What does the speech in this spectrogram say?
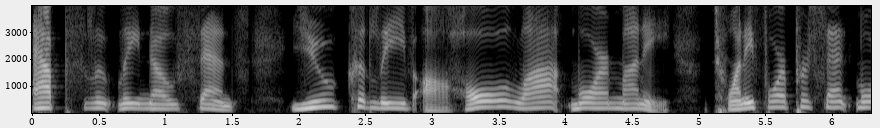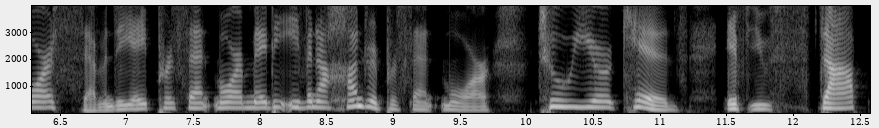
absolutely no sense. You could leave a whole lot more money 24% more, 78% more, maybe even 100% more to your kids if you stop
